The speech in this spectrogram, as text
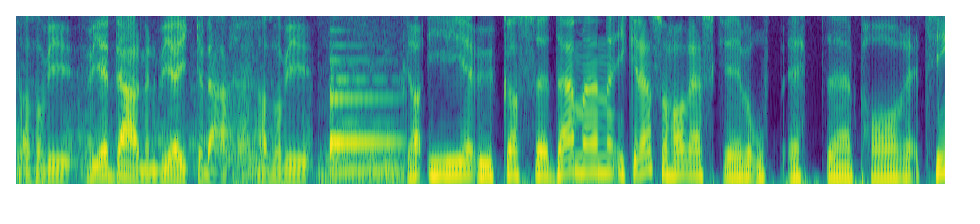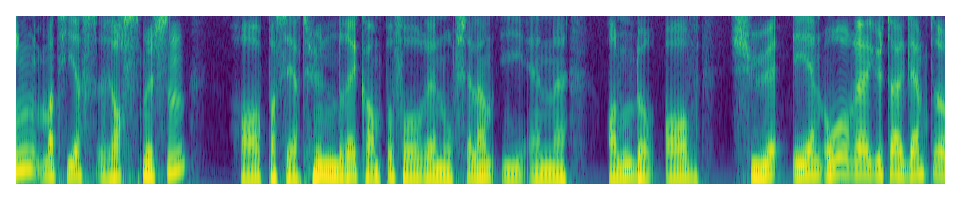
Altså, vi, vi er der, men vi er ikke der. Altså, vi Ja, I ukas eh, Der, men ikke der, så har jeg skrevet opp et eh, par ting. Mathias Rasmussen har passert 100 kamper for eh, Nordsjælland i en eh, alder av 21 år. gutter, Gutta, jeg har glemt å,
